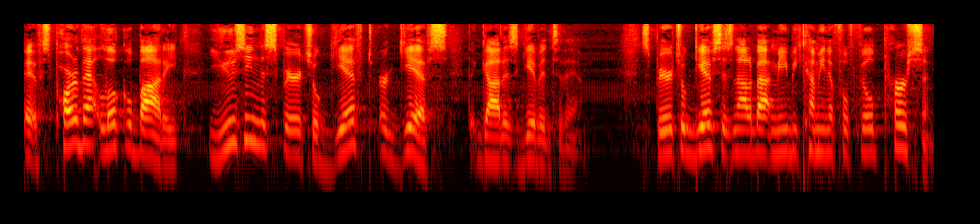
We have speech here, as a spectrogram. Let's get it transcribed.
as part of that local body, using the spiritual gift or gifts that God has given to them. Spiritual gifts is not about me becoming a fulfilled person.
